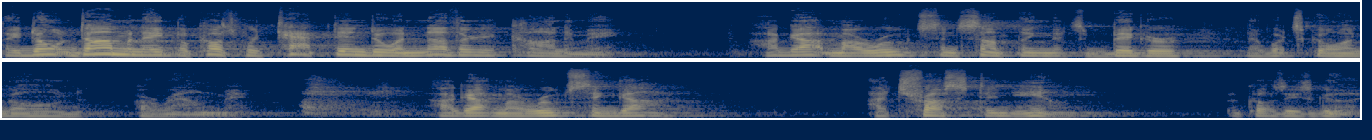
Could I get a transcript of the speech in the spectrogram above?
they don't dominate because we're tapped into another economy. I got my roots in something that's bigger than what's going on around me. I got my roots in God. I trust in Him because He's good.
